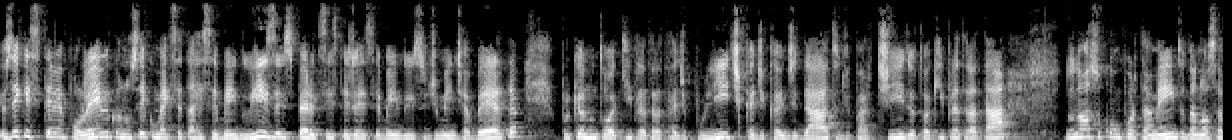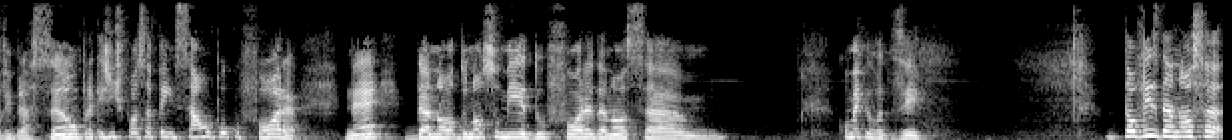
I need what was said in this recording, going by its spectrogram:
Eu sei que esse tema é polêmico, eu não sei como é que você está recebendo isso, eu espero que você esteja recebendo isso de mente aberta, porque eu não estou aqui para tratar de política, de candidato, de partido, eu estou aqui para tratar do nosso comportamento, da nossa vibração, para que a gente possa pensar um pouco fora, né, da no, do nosso medo, fora da nossa. Como é que eu vou dizer? Talvez da nossa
